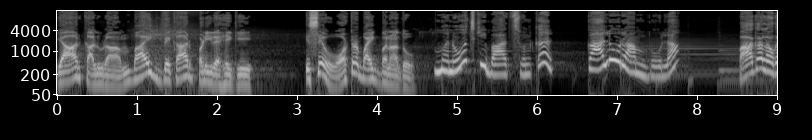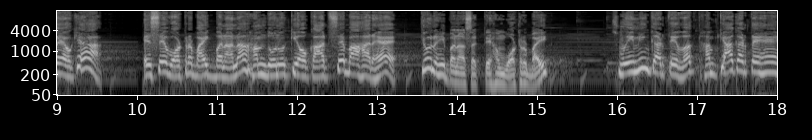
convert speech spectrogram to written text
यार कालूराम बाइक बेकार पड़ी रहेगी। इसे वाटर बाइक बना दो। मनोज की बात सुनकर कालू राम बोला पागल हो गए हो क्या? इसे वाटर बाइक बनाना हम दोनों की औकात से बाहर है। क्यों नहीं बना सकते हम वाटर बाइक स्विमिंग करते वक्त हम क्या करते हैं?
